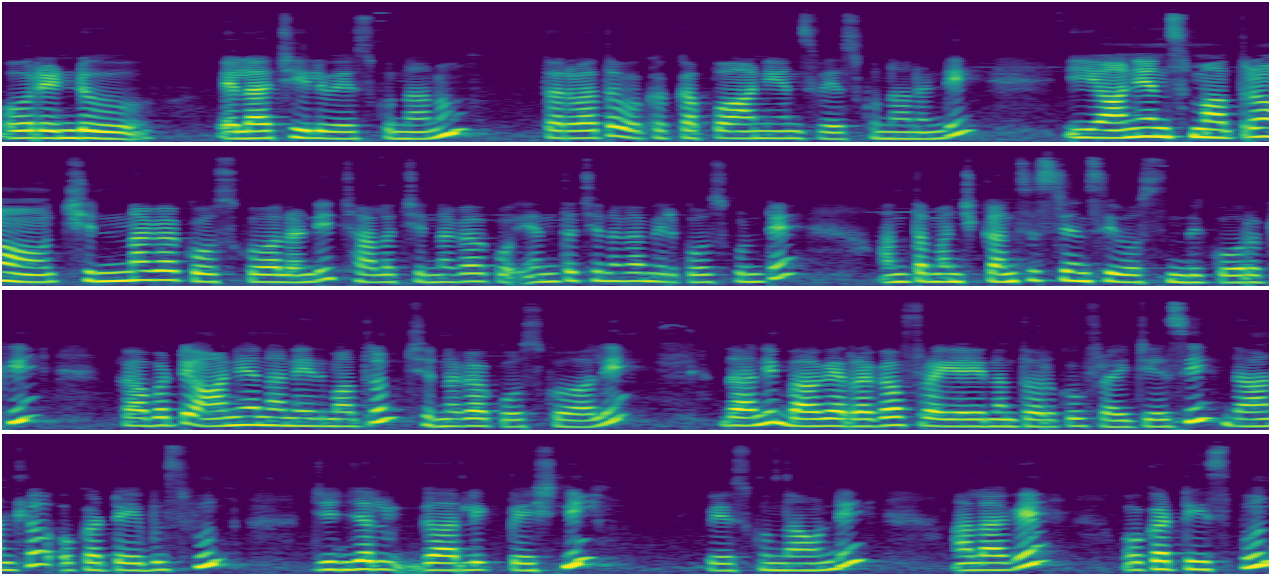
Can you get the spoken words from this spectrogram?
ఓ రెండు ఎలాచీలు వేసుకున్నాను. తర్వాత ఒక కప్ ఆనియన్స్ వేసుకున్నానండి. ఈ ఆనియన్స్ మాత్రం చిన్నగా కోసుకోవాలండి. చాలా చిన్నగా ఎంత చిన్నగా మీరు కోసుకుంటే అంత మంచి కన్సిస్టెన్సీ వస్తుంది కూరకి. కాబట్టి ఆనియన్ అనేది మాత్రం చిన్నగా కోసుకోవాలి. దాన్ని బాగా ఎర్రగా ఫ్రై అయినంత వరకు ఫ్రై చేసి దాంట్లో ఒక టేబుల్ స్పూన్ జింజర్ గార్లిక్ పేస్ట్ని వేసుకుందామండి. అలాగే ఒక టీ స్పూన్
